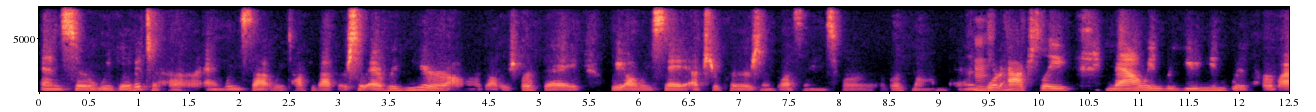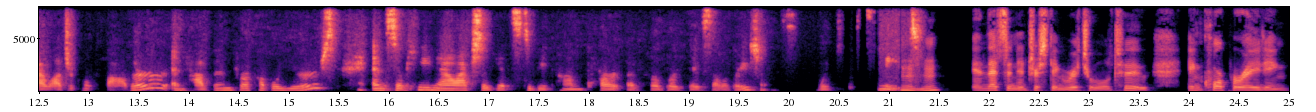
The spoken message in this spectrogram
And so we gave it to her and we sat, we talked about her. So every year on our daughter's birthday, we always say extra prayers and blessings for a birth mom. And mm-hmm. we're actually now in reunion with her biological father and have been for a couple years. And so he now actually gets to become part of her birthday celebrations, which is neat. Mm-hmm. And that's an interesting ritual too, incorporating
